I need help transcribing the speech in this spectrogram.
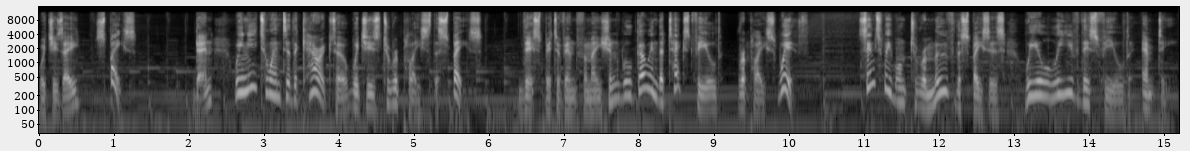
which is a space. Then, we need to enter the character which is to replace the space. This bit of information will go in the text field Replace With. Since we want to remove the spaces, we'll leave this field empty.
